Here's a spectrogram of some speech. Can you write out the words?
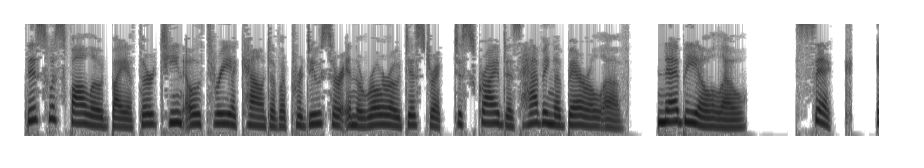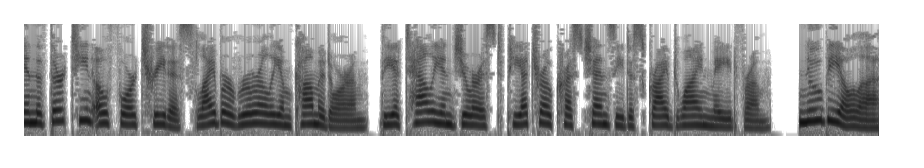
This was followed by a 1303 account of a producer in the Roero district described as having a barrel of Nebbiolo sic. In the 1304 treatise Liber Ruralium Commodorum, the Italian jurist Pietro Crescenzi described wine made from Nubiola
